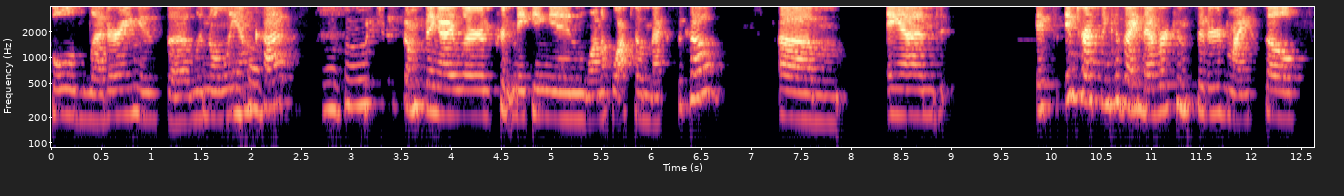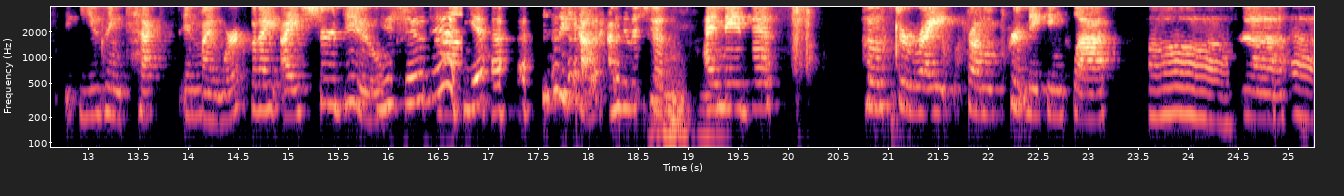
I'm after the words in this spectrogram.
bold lettering is the linoleum mm-hmm. cuts, mm-hmm. which is something I learned printmaking in Guanajuato, Mexico. Um, and it's interesting because I never considered myself using text in my work, but I, I sure do. You sure did, um, yeah. yeah, I'm gonna show. I made this poster right from printmaking class. Ah. Uh, uh,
